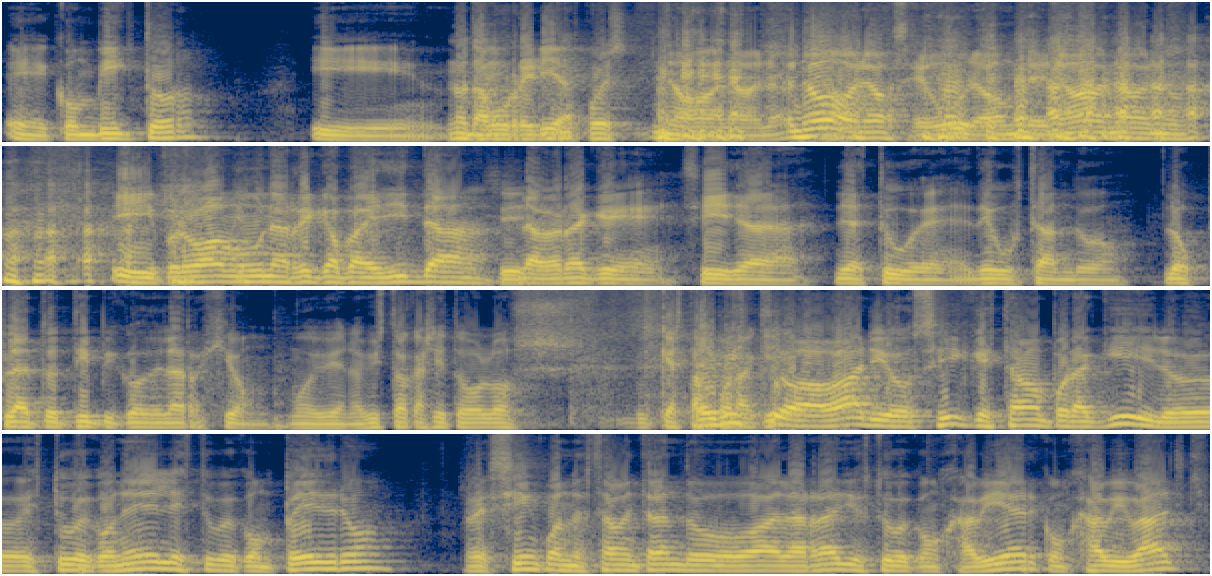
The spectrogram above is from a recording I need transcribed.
eh, con Víctor y no te aburrirías pues no no no no no seguro hombre no no no. Y probamos una rica paellita. Sí. la verdad que sí ya ya estuve degustando los platos típicos de la región. Muy bien he visto a casi todos los que están he por visto aquí. a varios sí que estaban por aquí lo, estuve con él estuve con Pedro. Recién cuando estaba entrando a la radio estuve con Javier con Javi Balch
